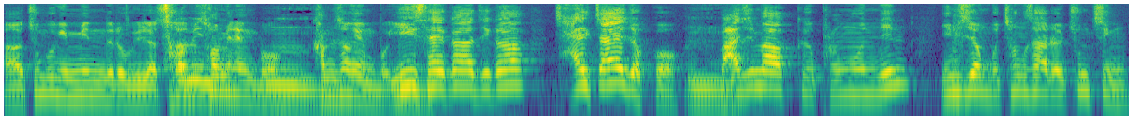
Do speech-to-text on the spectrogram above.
어, 중국 인민들을 울렸던 서민, 서민 행보, 음. 감성 행보 이세 가지가 잘 짜여졌고 음. 마지막 그 방문인 임시정부 청사를 충칭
